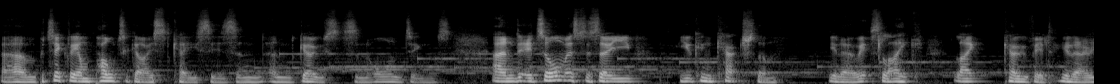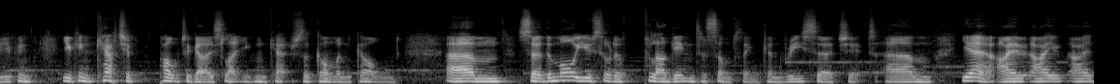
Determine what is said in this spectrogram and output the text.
um, particularly on poltergeist cases and, and ghosts and hauntings. And it's almost as though you, you can catch them. You know, it's like like COVID. You know, you can you can catch a poltergeist like you can catch the common cold. Um, so the more you sort of plug into something and research it, um, yeah, I, I, I,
